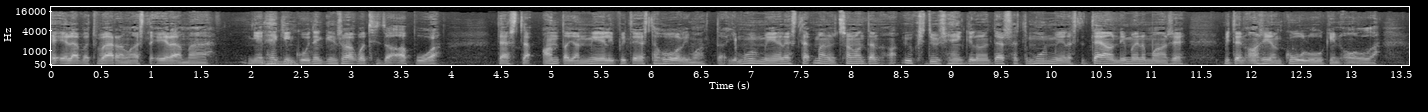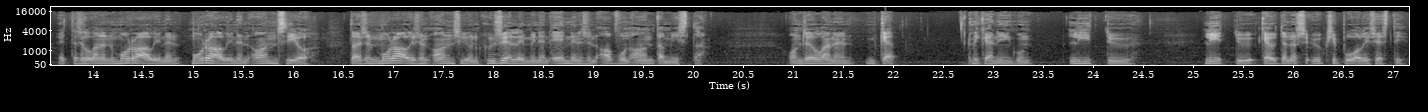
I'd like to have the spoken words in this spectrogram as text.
he elävät vääränlaista elämää, niin hekin mm. kuitenkin saavat sitä apua – tästä antajan mielipiteestä huolimatta. Ja mun mielestä, mä nyt sanon tämän yksityishenkilönä tässä, että mun mielestä tämä on nimenomaan se, miten asian kuuluukin olla. Että sellainen moraalinen, moraalinen ansio tai sen moraalisen ansion kyseleminen ennen sen avun antamista on sellainen, mikä, mikä niin kuin liittyy, liittyy käytännössä yksipuolisesti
